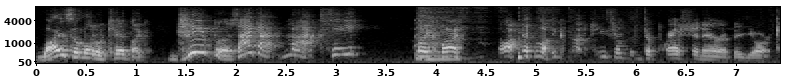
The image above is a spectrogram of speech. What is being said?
Why is a little kid like Jeepers? I got Moxie. Like why? why like, like he's from the Depression era New York.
